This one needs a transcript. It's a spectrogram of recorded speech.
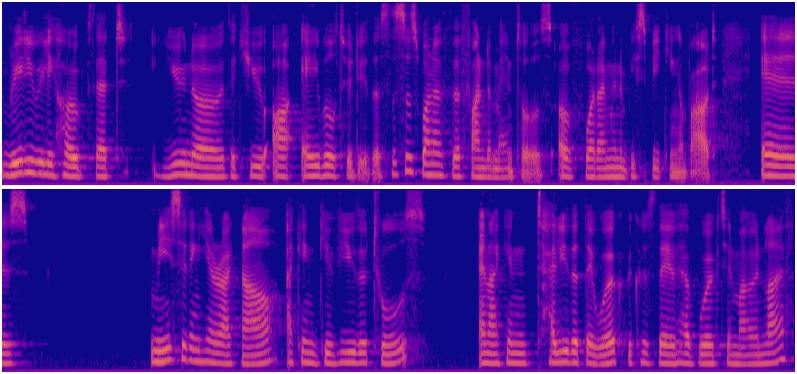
really, really hope that you know that you are able to do this. This is one of the fundamentals of what I'm going to be speaking about is me sitting here right now, I can give you the tools and I can tell you that they work because they have worked in my own life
